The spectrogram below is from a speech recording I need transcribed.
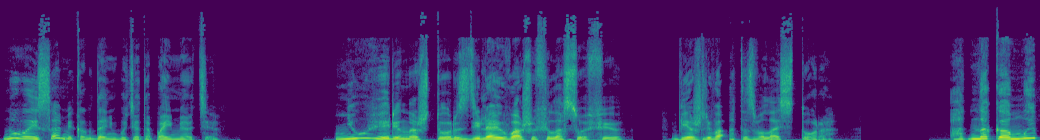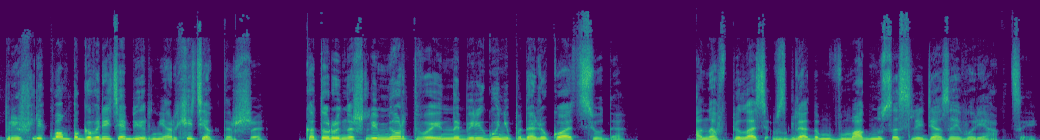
Ну, вы и сами когда-нибудь это поймете». «Не уверена, что разделяю вашу философию», — вежливо отозвалась Тора. «Однако мы пришли к вам поговорить о Бирне, архитекторше, которую нашли мертвой на берегу неподалеку отсюда. Она впилась взглядом в Магнуса, следя за его реакцией.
